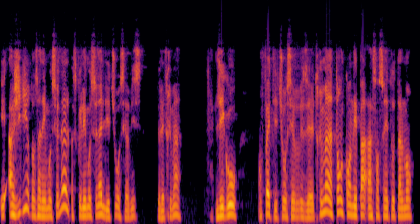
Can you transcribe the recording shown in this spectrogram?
et agir dans un émotionnel, parce que l'émotionnel, il est toujours au service de l'être humain. L'ego, en fait, il est toujours au service de l'être humain tant qu'on n'est pas ascensionné totalement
